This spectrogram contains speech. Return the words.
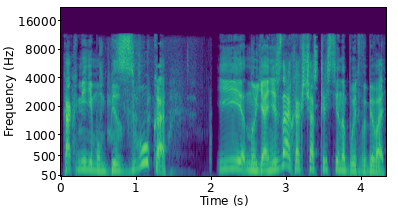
как минимум без звука. И, ну, я не знаю, как сейчас Кристина будет выбивать.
